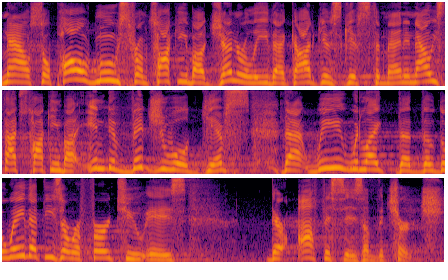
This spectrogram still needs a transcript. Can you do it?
Now, so Paul moves from talking about generally that God gives gifts to men, and now he starts talking about individual gifts that we would like, the, the, the way that these are referred to is they're offices of the church.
